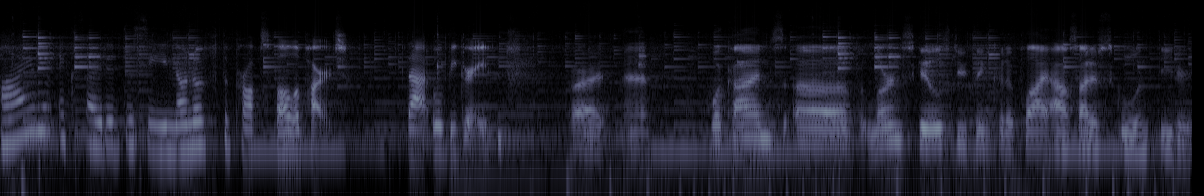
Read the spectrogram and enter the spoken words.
I'm excited to see none of the props fall apart. That will be great. Alright, and what kinds of learned skills do you think could apply outside of school and theater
